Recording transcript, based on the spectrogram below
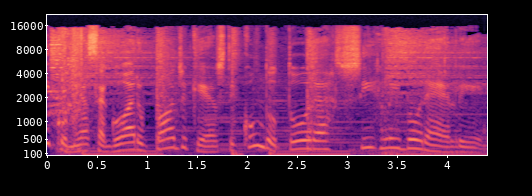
E começa agora o podcast com doutora Shirley Borelli.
